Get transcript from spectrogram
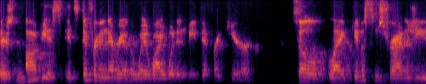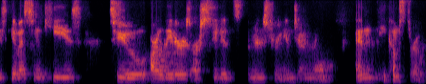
There's Mhm. obvious, it's different in every other way. Why would it be different here? So, like, give us some strategies, give us some keys to our leaders, our students, the ministry in general. And he comes through.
